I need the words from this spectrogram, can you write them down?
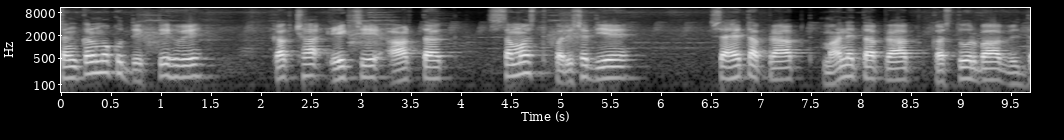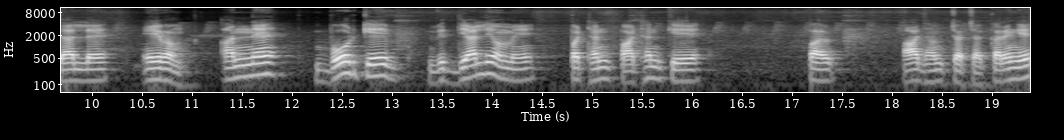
संक्रमण को देखते हुए कक्षा एक से आठ तक समस्त परिषदीय सहायता प्राप्त, मान्यता प्राप्त, कस्तूरबा विद्यालय एवं अन्य बोर्ड के विद्यालयों में पठन पाठन के पर आज हम चर्चा करेंगे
